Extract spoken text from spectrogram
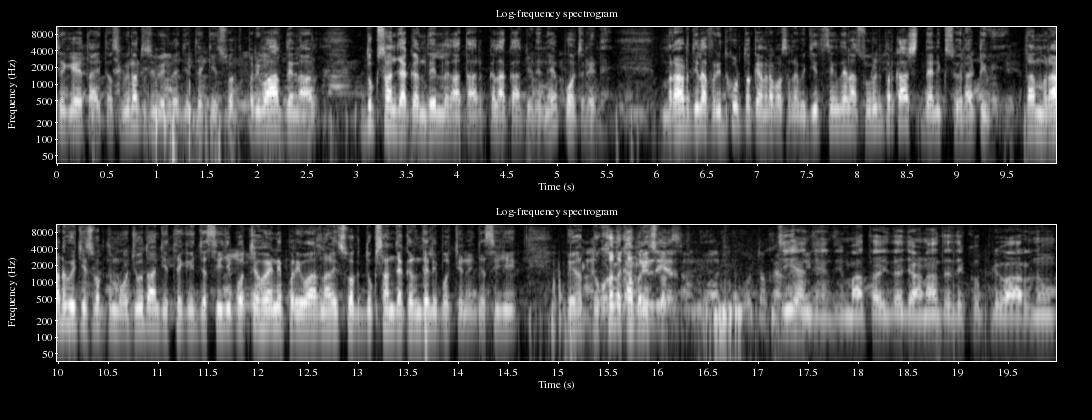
ਸੀਗੇ ਤਾਂ ਇਹ ਤਸਵੀਰਾਂ ਤੁਸੀਂ ਵੇਖ ਰਹੇ ਜਿੱਥੇ ਕਿ ਇਸ ਵਕਤ ਪਰਿਵਾਰ ਦੇ ਨਾਲ ਦੁੱਖ ਸਾਂਝਾ ਕਰਨ ਦੇ ਲਗਾਤਾਰ ਕਲਾਕਾਰ ਜਿਹੜੇ ਨੇ ਪਹੁੰਚ ਰਹੇ ਨੇ। ਮਰਾੜ ਜ਼ਿਲ੍ਹਾ ਫਰੀਦਕੋਟ ਤੋਂ ਕੈਮਰਾ ਪਰਸਨ ਅਭਿਜੀਤ ਸਿੰਘ ਦੇ ਨਾਲ ਸੂਰਜ ਪ੍ਰਕਾਸ਼, ਦੈਨਿਕ ਸਵੇਰਾ ਟੀਵੀ ਤਾਂ ਮਰਾੜ ਵਿੱਚ ਇਸ ਵਕਤ ਮੌਜੂਦ ਹਾਂ ਜਿੱਥੇ ਕਿ ਜੱਸੀ ਜੀ ਪਹੁੰਚੇ ਹੋਏ ਨੇ, ਪਰਿਵਾਰ ਨਾਲ ਇਸ ਵਕਤ ਦੁੱਖ ਸਾਂਝਾ ਕਰਨ ਦੇ ਲਈ ਪਹੁੰਚੇ ਨੇ। ਜੱਸੀ ਜੀ ਬੇहद ਦੁਖਦ ਖਬਰ ਇਸ ਵਕਤ। ਜੀ ਹਾਂਜੀ ਹਾਂਜੀ ਮਾਤਾ ਜੀ ਦਾ ਜਾਣਾ ਤੇ ਦੇਖੋ ਪਰਿਵਾਰ ਨੂੰ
